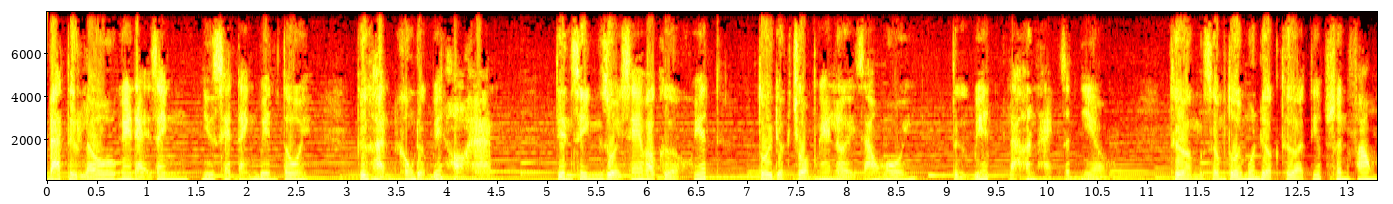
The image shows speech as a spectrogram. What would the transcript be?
Đã từ lâu nghe đại danh như xét đánh bên tôi, Cứ hận không được biết họ Hàn. Tiên sinh rủi xe vào cửa khuyết, Tôi được trộm nghe lời giáo hối, Tự biết là hân hạnh rất nhiều. Thường sớm tối muốn được thừa tiếp Xuân Phong,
